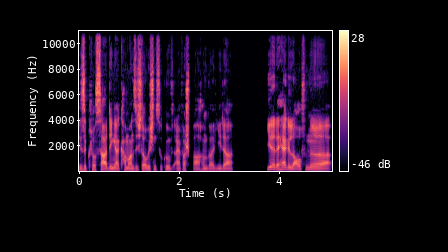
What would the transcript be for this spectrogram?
Diese Glossar-Dinger kann man sich, glaube ich, in Zukunft einfach sparen, weil jeder, jeder der Hergelaufene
